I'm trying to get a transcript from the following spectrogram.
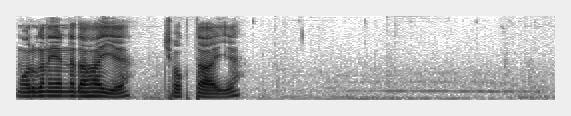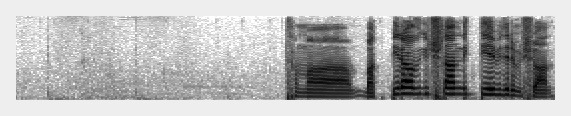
Morgana yerine daha iyi. Çok daha iyi. Tamam. Bak biraz güçlendik diyebilirim şu an.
